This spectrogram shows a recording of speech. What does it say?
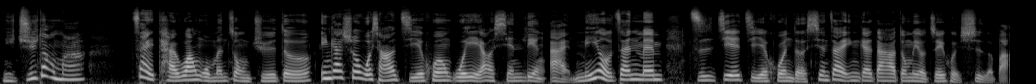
你知道吗？在台湾，我们总觉得应该说，我想要结婚，我也要先恋爱，没有在那边直接结婚的。现在应该大家都没有这回事了吧？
